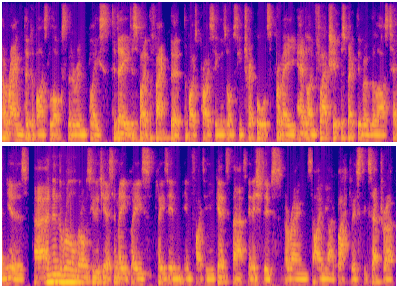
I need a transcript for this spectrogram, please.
around the device locks that are in place today, despite the fact that device pricing has obviously tripled from a headline flagship perspective over the last 10 years. Uh, and then the role that obviously the GSMA plays plays in in fighting against that, initiatives around IMEI blacklist, etc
